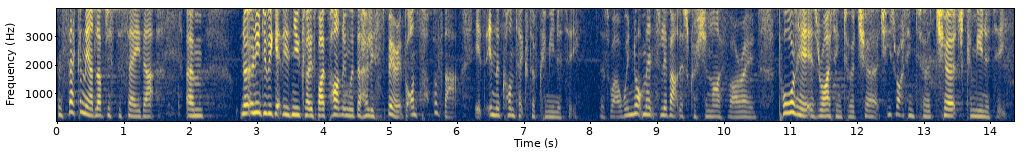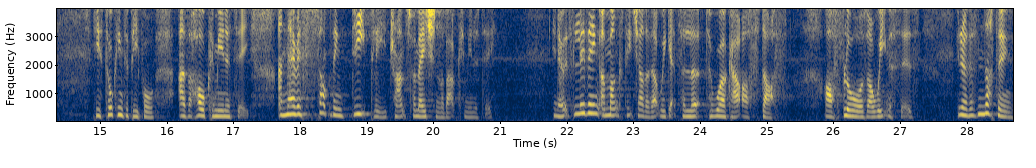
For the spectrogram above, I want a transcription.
And secondly, I'd love just to say that um, not only do we get these new clothes by partnering with the Holy Spirit, but on top of that, it's in the context of community as well. We're not meant to live out this Christian life of our own. Paul here is writing to a church, he's writing to a church community. He's talking to people as a whole community. And there is something deeply transformational about community. You know, it's living amongst each other that we get to, look, to work out our stuff, our flaws, our weaknesses. You know, there's nothing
